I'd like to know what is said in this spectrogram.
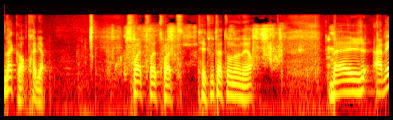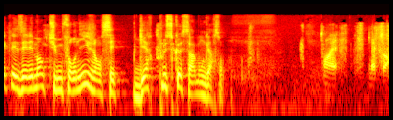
D'accord, très bien. Soit, soit, soit. C'est tout à ton honneur. Ben, avec les éléments que tu me fournis, j'en sais guère plus que ça, mon garçon. Ouais, d'accord.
